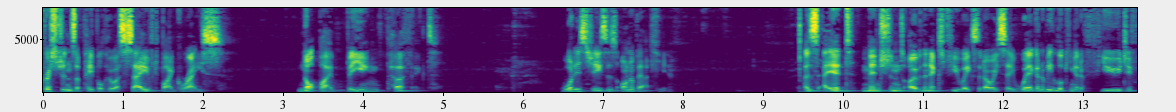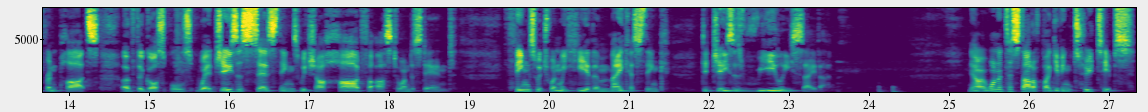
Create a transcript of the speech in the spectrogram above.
Christians are people who are saved by grace, not by being perfect. What is Jesus on about here? As Ed mentioned over the next few weeks at OEC, we're going to be looking at a few different parts of the Gospels where Jesus says things which are hard for us to understand. Things which, when we hear them, make us think, did Jesus really say that? Now, I wanted to start off by giving two tips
